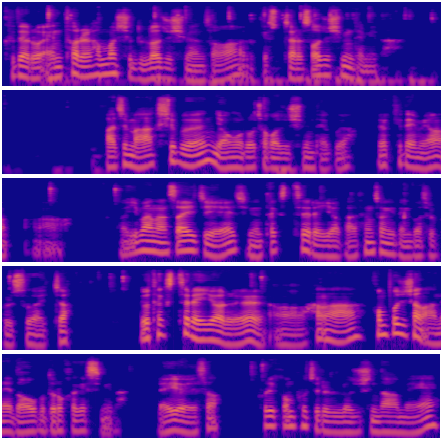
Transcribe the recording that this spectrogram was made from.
그대로 엔터를 한 번씩 눌러주시면서 이렇게 숫자를 써주시면 됩니다. 마지막 10은 0으로 적어주시면 되고요. 이렇게 되면 어, 이만한 사이즈의 지금 텍스트 레이어가 생성이 된 것을 볼 수가 있죠. 이 텍스트 레이어를 어, 하나 컴포지션 안에 넣어 보도록 하겠습니다. 레이어에서 프리 컴포즈를 눌러주신 다음에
